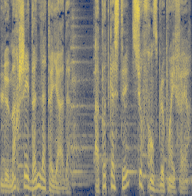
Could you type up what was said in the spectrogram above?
Le marché d'Anne la Taillade. À podcaster sur FranceBleu.fr.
